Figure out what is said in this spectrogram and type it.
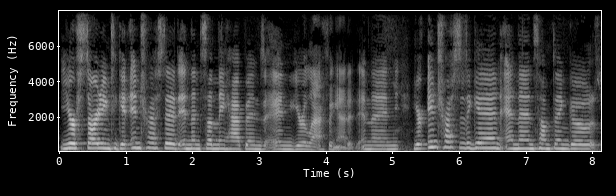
you're starting to get interested and then suddenly happens and you're laughing at it. And then you're interested again and then something goes.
